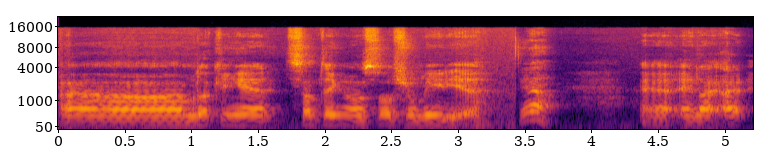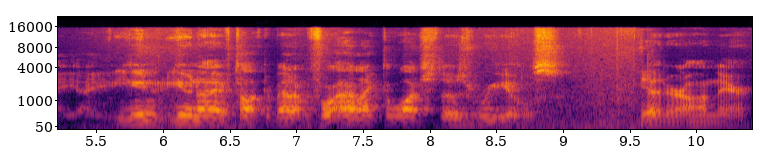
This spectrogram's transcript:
uh, I'm looking at something on social media, Yeah. and I, I you, you and I have talked about it before. I like to watch those reels Yep. that are on there,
